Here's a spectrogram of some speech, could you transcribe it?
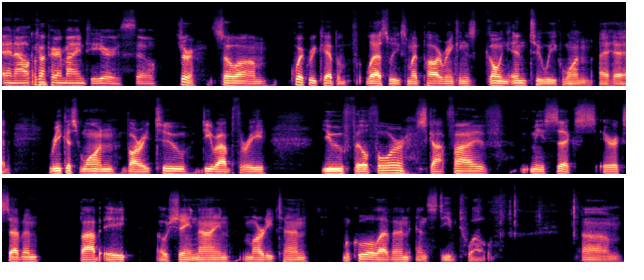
and I'll Okay. compare mine to yours. So. Sure. So, um, quick recap of last week's my power rankings going into week one. I had Rikus one, Vari two, D Rob three, you Phil four, Scott five, me six, Eric seven, Bob eight, O'Shea nine, Marty ten, McCool eleven, and Steve twelve. Um,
